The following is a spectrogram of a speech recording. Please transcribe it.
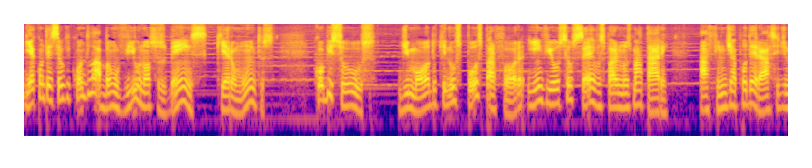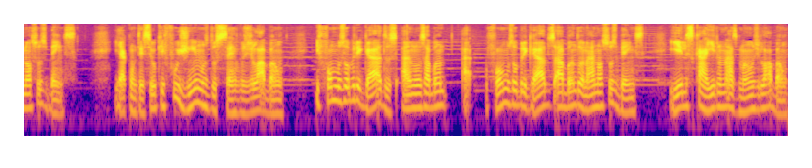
E aconteceu que quando Labão viu nossos bens, que eram muitos, cobiçou-os, de modo que nos pôs para fora e enviou seus servos para nos matarem, a fim de apoderar-se de nossos bens. E aconteceu que fugimos dos servos de Labão e fomos obrigados a nos a... fomos obrigados a abandonar nossos bens, e eles caíram nas mãos de Labão.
